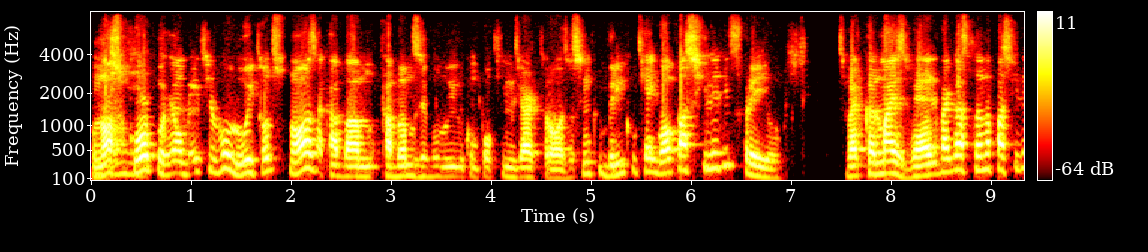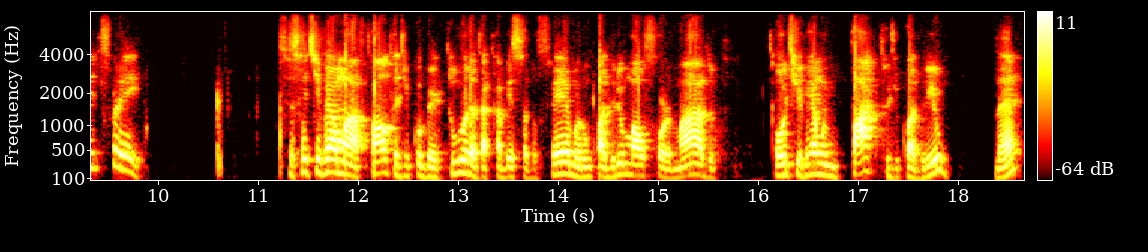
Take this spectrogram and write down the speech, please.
O nosso corpo realmente evolui, todos nós acabamos, acabamos evoluindo com um pouquinho de artrose. Eu sempre brinco que é igual pastilha de freio. Você vai ficando mais velho, vai gastando a pastilha de freio. Se você tiver uma falta de cobertura da cabeça do fêmur, um quadril mal formado, ou tiver um impacto de quadril, né?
